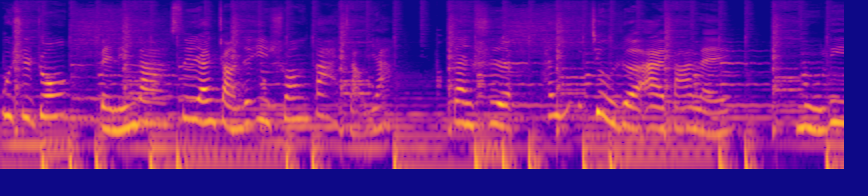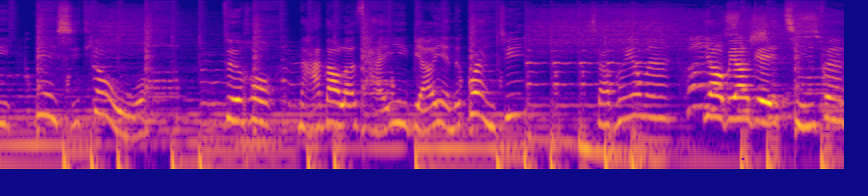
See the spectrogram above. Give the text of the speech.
故事中，贝琳达虽然长着一双大脚丫，但是她依旧热爱芭蕾，努力练习跳舞，最后拿到了才艺表演的冠军。小朋友们，要不要给勤奋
